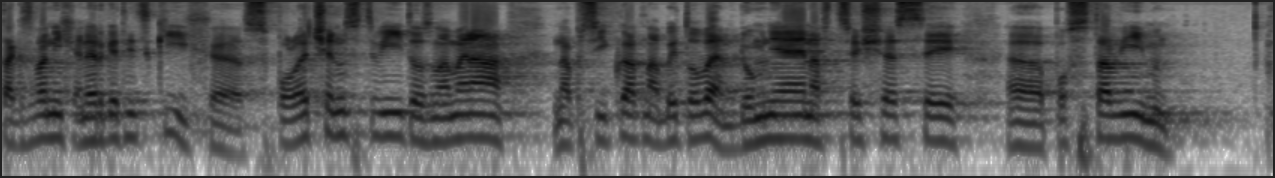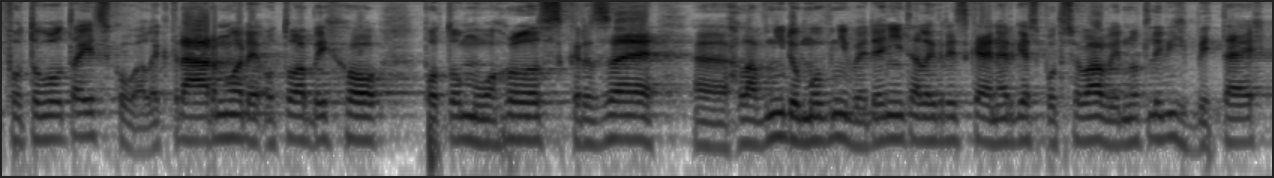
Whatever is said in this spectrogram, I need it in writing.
takzvaných energetických společenství, to znamená například na bytovém domě na střeše si postavím fotovoltaickou elektrárnu a jde o to, abych ho potom mohl skrze hlavní domovní vedení té elektrické energie spotřebovat v jednotlivých bytech.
